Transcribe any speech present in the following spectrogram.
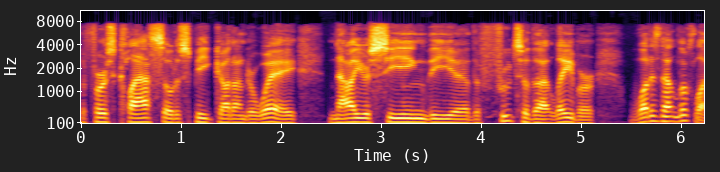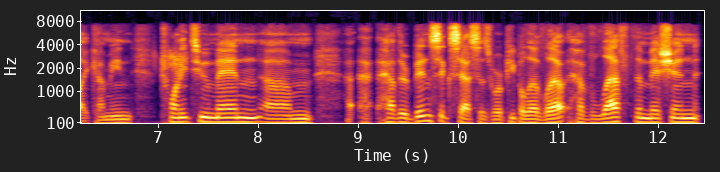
the first class, so to speak, got underway. Now you're seeing the uh, the fruits of that labor. What does that look like? I mean, 22 men. Um, have there been successes where people have le- have left the mission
